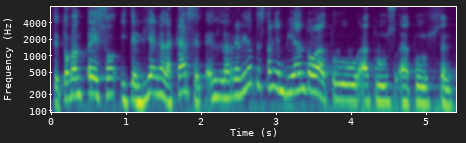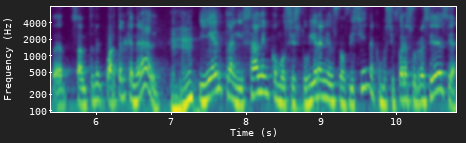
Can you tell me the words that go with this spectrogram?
te toman preso y te envían a la cárcel. En la realidad te están enviando a tu a tus a tus cuartel general y entran y salen como si estuvieran en su oficina, como si fuera su residencia.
